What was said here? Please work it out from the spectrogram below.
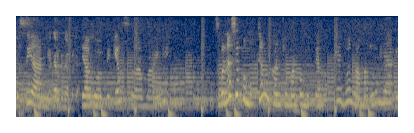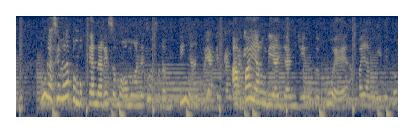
pembuktian gitu Bener bener bener. ya gue pikir selama ini sebenarnya sih pembuktian bukan cuma pembuktian oke gue ngelamar lu ya gitu enggak sih sebenarnya pembuktian dari semua omongan dia tuh harus ada buktinya gitu. Meyakinkan apa yang dia janjiin ke gue apa yang ini tuh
